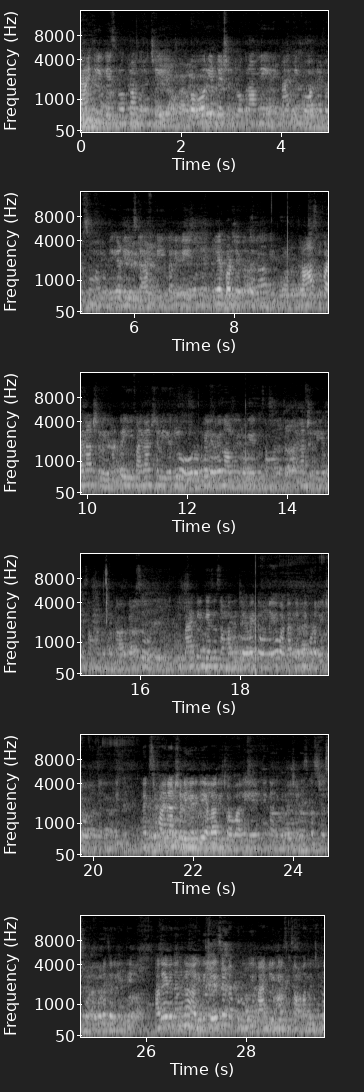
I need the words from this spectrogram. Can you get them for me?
బ్యాంక్ లింకేజ్ ప్రోగ్రామ్ గురించి ఒక ఓరియంటేషన్ ప్రోగ్రామ్ని బ్యాంకింగ్ కోఆర్డినేటర్స్ మరియు డిఆర్డిఏ స్టాఫ్కి కలిపి ఏర్పాటు చేయడం జరిగింది. లాస్ట్ ఫైనాన్షియల్ ఇయర్ అంటే ఈ ఫైనాన్షియల్ ఇయర్లో రెండు వేల ఇరవై నాలుగు ఇరవై ఐదు సంబంధించిన ఫైనాన్షియల్ ఇయర్కి సంబంధించిన ఈ బ్యాంక్ సంబంధించి ఏవైతే ఉన్నాయో వాటన్నింటినీ కూడా రీచ్ అవ్వడం జరిగింది. నెక్స్ట్ ఫైనాన్షియల్ ఇయర్కి ఎలా రీచ్ అవ్వాలి ఏంటి దాని గురించి డిస్కస్ చేసుకోవడం కూడా జరిగింది. అదేవిధంగా ఇది చేసేటప్పుడు ఈ బ్యాంక్ లింకేజ్కి సంబంధించిన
